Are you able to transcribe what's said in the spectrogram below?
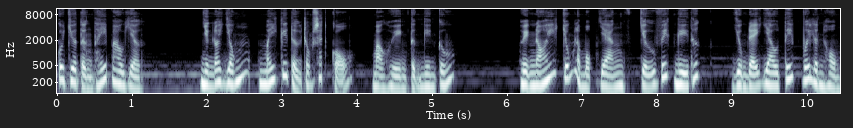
Cô chưa từng thấy bao giờ. Nhưng nó giống mấy ký tự trong sách cổ mà Huyền từng nghiên cứu. Huyền nói chúng là một dạng chữ viết nghi thức dùng để giao tiếp với linh hồn.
